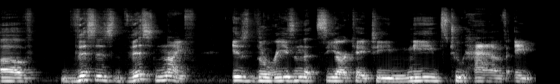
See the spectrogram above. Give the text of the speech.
of this is this knife is the reason that CRKT needs to have a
